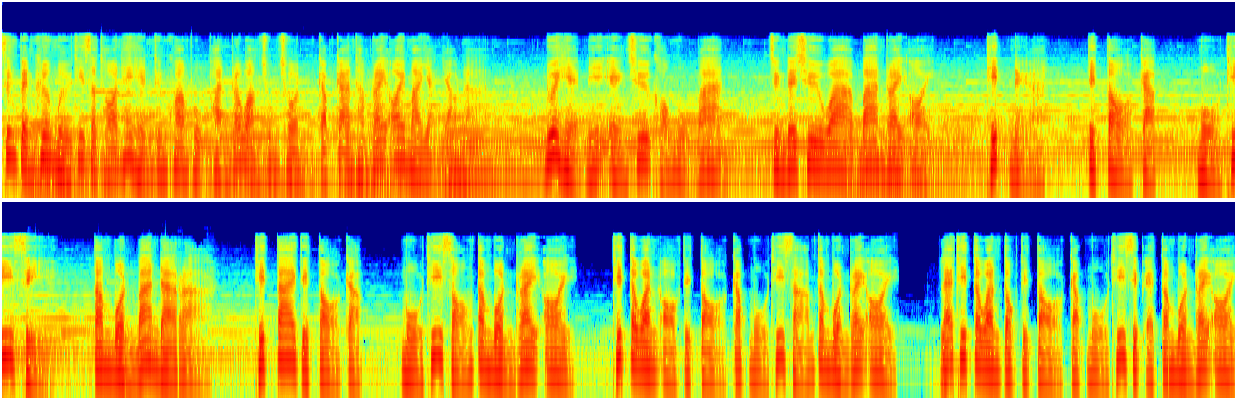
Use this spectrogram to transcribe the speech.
ซึ่งเป็นเครื่องมือที่สะท้อนให้เห็นถึงความผูกพันระหว่างชุมชน กับการทำไร่อ้อยมาอย่างยาวนาน ด้วยเหตุนี้เองชื่อของหมู่บ้าน จึงได้ชื่อว่าบ้านไร่อ้อย ทิศเหนือ ติดต่อกับ หมู่ที่ 4ตำบลบ้านดารา ทิศใต้ติดต่อกับ หมู่ที่2ตำบลไร่อ้อย ทิศตะวันออกติดต่อกับหมู่ที่3ตำบลไร่อ้อย และทิศตะวันตกติดต่อกับหมู่ที่ 11ตำบลไร่อ้อย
